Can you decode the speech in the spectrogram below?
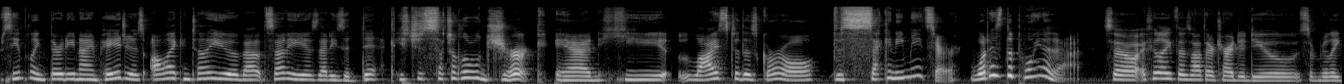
sampling 39 pages. All I can tell you about Sunny is that he's a dick. He's just such a little jerk and he lies to this girl the second he meets her. What is the point of that? So I feel like this author tried to do some really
